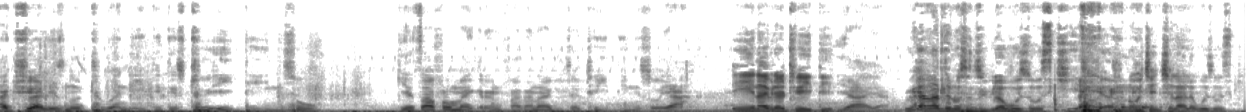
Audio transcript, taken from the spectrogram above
actually is not 218, it is 218. So ke etsa from my grandfather na bitswa 218. So yeah. Eh, na bila 218. Yeah, yeah. We can learn no sense bila bozoski. No change la bozoski.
